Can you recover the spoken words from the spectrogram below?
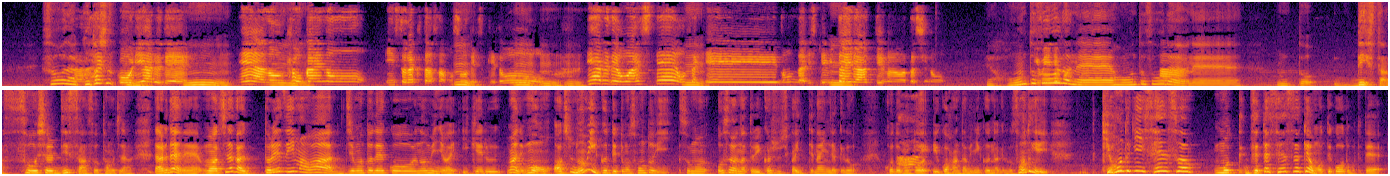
そうだ今年結構リアルで、ねうん。あの、うん。教会のインストラクターさんもそうですけど、うんうんうんリアルでお会いしておうん酒飲んだりしてみたいなっていうのが私の、いや本当そうだね。本当そうだよね。本当ディスタンス。ソーシャルディスタンスを保ちながら。であれだよね。もう私だからとりあえず今は地元でこう飲みには行ける。まあもう私飲み行くって言っても本当にそのお世話になってる一箇所しか行ってないんだけど子供とご飯食べに行くんだけどその時基本的にセンスは持って絶対センスだけは持っていこうと思ってて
